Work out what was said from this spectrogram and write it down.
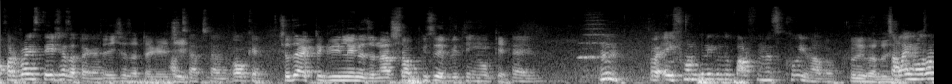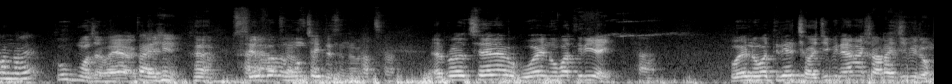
অফার প্রাইস তেইশ হাজার টাকা। তেইশ হাজার টাকায় জি। আচ্ছা আচ্ছা ওকে শুধু একটা গ্রিন লাইনের জন্য আর সব কিছু এভরিথিং ওকে হুম তো এই ফোনগুলি কিন্তু পারফরমেন্স খুবই ভালো। খুবই ভালো। চালাই মজা পান না? খুব মজা ভাইয়া। তাই? সেল করার আচ্ছা, মন আচ্ছা। চাইতেছে না। আচ্ছা। এরপর হচ্ছে হুয়াই নোভা থ্রি আই হ্যাঁ। হুয়াই নোভা থ্রি ছয় জিবি র্যাম একশো আঠাশ জিবি রোম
